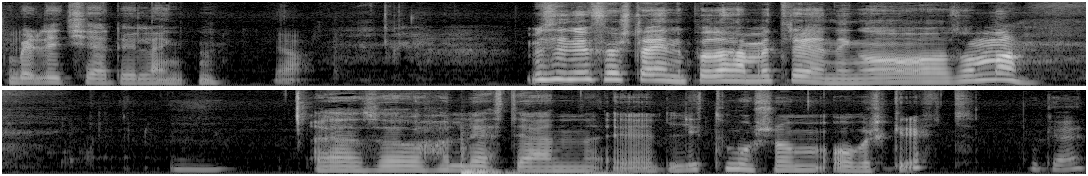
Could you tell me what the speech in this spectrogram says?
Det blir litt kjedelig i lengden. Ja. Men siden vi først er inne på det her med trening og sånn, da, Mm. Eh, så har- leste jeg en eh, litt morsom overskrift. Okay.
